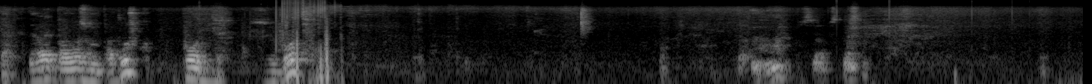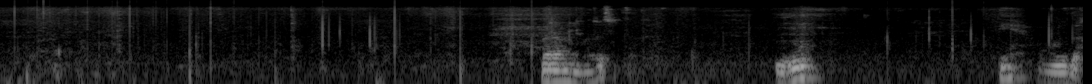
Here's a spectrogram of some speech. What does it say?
Так, давай положим подушку под живот. Ага, все, опускайся. Выравнивай, ложись вот так. Угу. И выдох.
